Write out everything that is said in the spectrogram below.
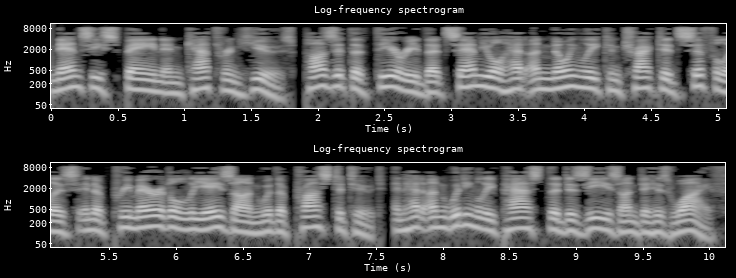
Nancy Spain and Catherine Hughes, posit the theory that Samuel had unknowingly contracted syphilis in a premarital liaison with a prostitute, and had unwittingly passed the disease on to his wife.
